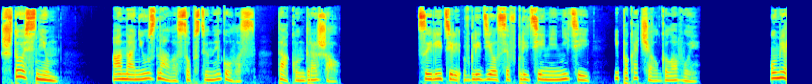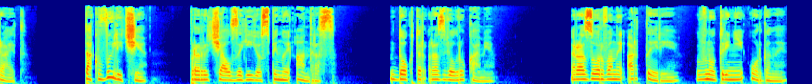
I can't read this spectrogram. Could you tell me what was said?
«Что с ним?» Она не узнала собственный голос, так он дрожал. Целитель вгляделся в плетение нитей и покачал головой. «Умирает», так вылечи!» — прорычал за ее спиной Андрос. Доктор развел руками. Разорваны артерии, внутренние органы.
